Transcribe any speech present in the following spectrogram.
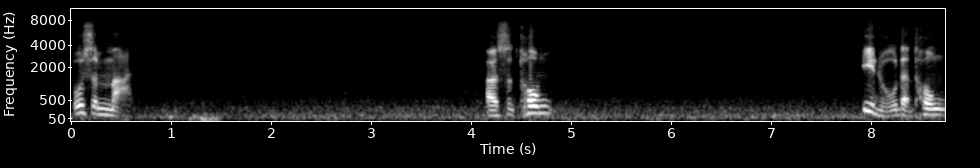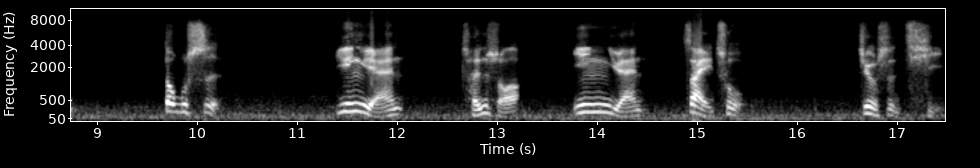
不是满，而是通，一如的通，都是因缘成熟，因缘在处，就是起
